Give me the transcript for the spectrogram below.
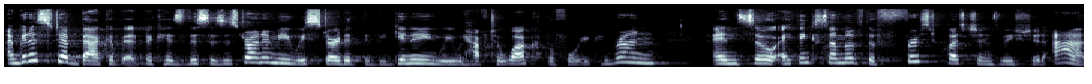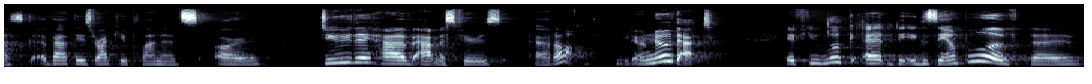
I'm going to step back a bit because this is astronomy. We start at the beginning. We have to walk before we can run. And so I think some of the first questions we should ask about these rocky planets are, do they have atmospheres at all? We don't know that. If you look at the example of the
